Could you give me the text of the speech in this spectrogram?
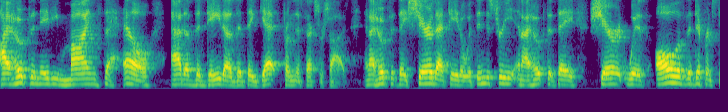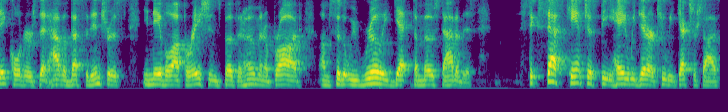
I hope the Navy mines the hell out of the data that they get from this exercise. And I hope that they share that data with industry. And I hope that they share it with all of the different stakeholders that have a vested interest in naval operations, both at home and abroad, um, so that we really get the most out of this. Success can't just be, hey, we did our two week exercise.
